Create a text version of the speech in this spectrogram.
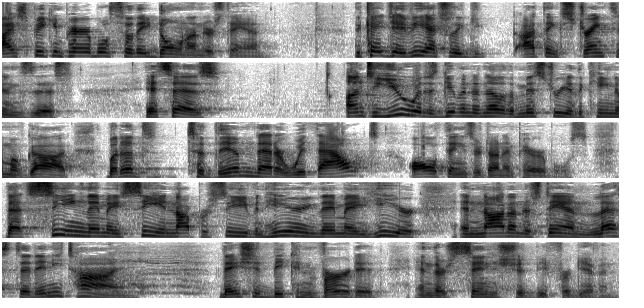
I speak in parables so they don't understand. The KJV actually I think strengthens this. It says, Unto you it is given to know the mystery of the kingdom of God, but unto them that are without, all things are done in parables. That seeing they may see and not perceive, and hearing they may hear and not understand, lest at any time they should be converted and their sins should be forgiven.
